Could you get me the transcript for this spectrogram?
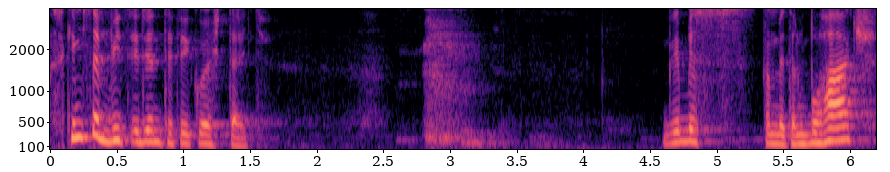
S kým se víc identifikuješ teď? Kdyby tam je ten boháč,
